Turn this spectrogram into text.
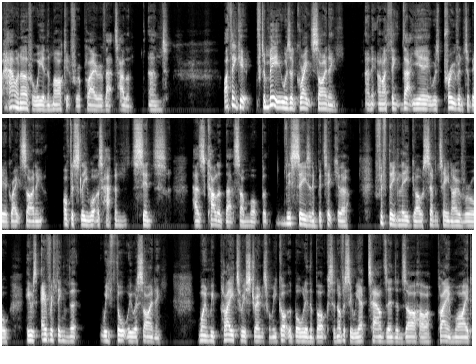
How on earth are we in the market for a player of that talent? And I think it to me it was a great signing, and it, and I think that year it was proven to be a great signing. Obviously, what has happened since has coloured that somewhat, but this season in particular, 15 league goals, 17 overall, he was everything that we thought we were signing. When we played to his strengths, when we got the ball in the box, and obviously we had Townsend and Zaha playing wide,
